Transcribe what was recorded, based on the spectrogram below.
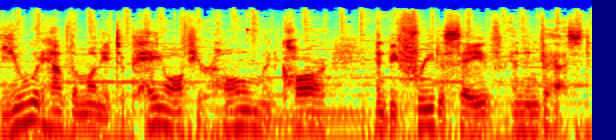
you would have the money to pay off your home and car and be free to save and invest.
